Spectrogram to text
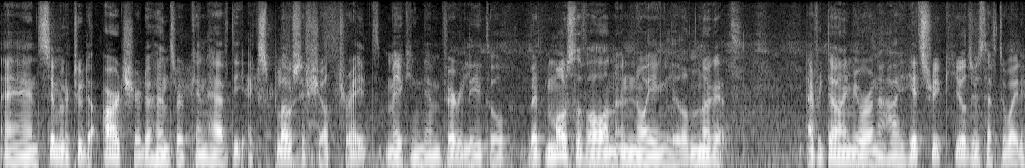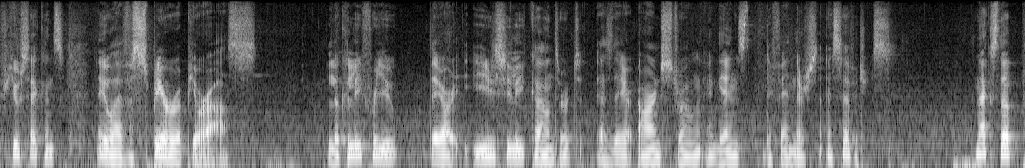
And similar to the archer, the hunter can have the explosive shot trait, making them very lethal, but most of all an annoying little nugget. Every time you're on a high hit streak, you'll just have to wait a few seconds and you'll have a spear up your ass. Luckily for you, they are easily countered as they aren't strong against defenders and savages. Next up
